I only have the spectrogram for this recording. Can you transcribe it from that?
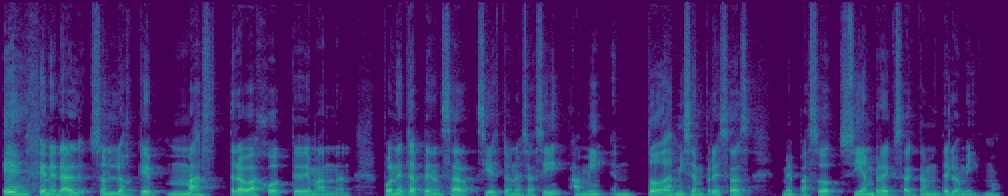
en general, son los que más trabajo te demandan. Ponete a pensar si esto no es así. A mí en todas mis empresas me pasó siempre exactamente lo mismo.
